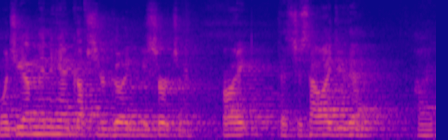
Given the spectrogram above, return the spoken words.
Once you have him in handcuffs, you're good, you search him. All right? That's just how I do that. All right?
